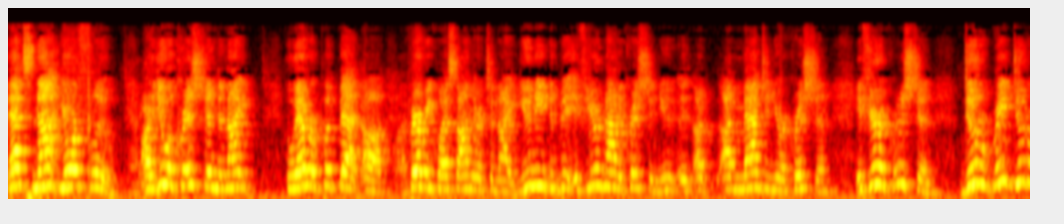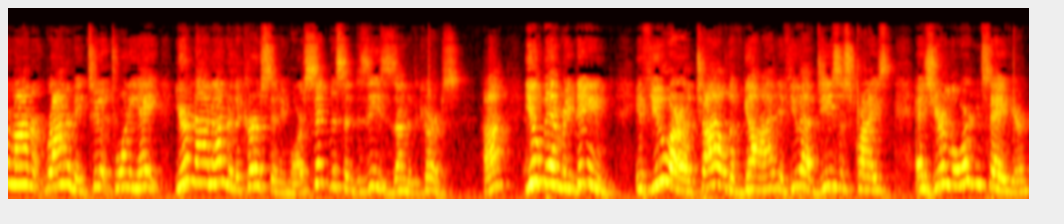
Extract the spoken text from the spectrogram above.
That's not your flu. Are you a Christian tonight? Whoever put that uh, prayer request on there tonight, you need to be. If you're not a Christian, you uh, I imagine you're a Christian. If you're a Christian, Deut- read Deuteronomy 2, 28. You're not under the curse anymore. Sickness and disease is under the curse. Huh? You've been redeemed. If you are a child of God, if you have Jesus Christ as your Lord and Savior,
